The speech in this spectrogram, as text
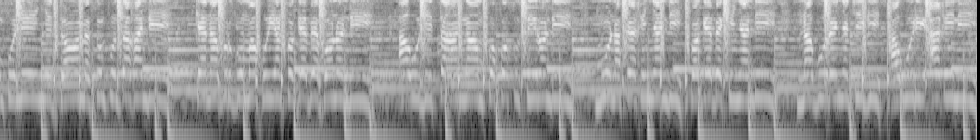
Sumpu ninyi dome sumpu ntakandi Kena burguma khuyan fogebe bonondi. Audi tangam fofo susirondi Muna fexi nyandi fogebe kinyandi Nabure nyachigi awuri akhini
